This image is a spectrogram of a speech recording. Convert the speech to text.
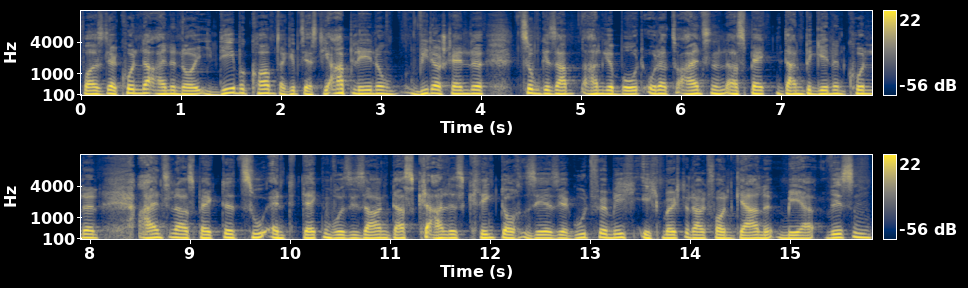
wo also der Kunde eine neue Idee bekommt. Da gibt es erst die Ablehnung, Widerstände zum gesamten Angebot oder zu einzelnen Aspekten. Dann beginnen Kunden einzelne Aspekte zu entdecken, wo sie sagen, das alles klingt doch sehr, sehr gut für mich. Ich möchte davon gerne mehr wissen.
